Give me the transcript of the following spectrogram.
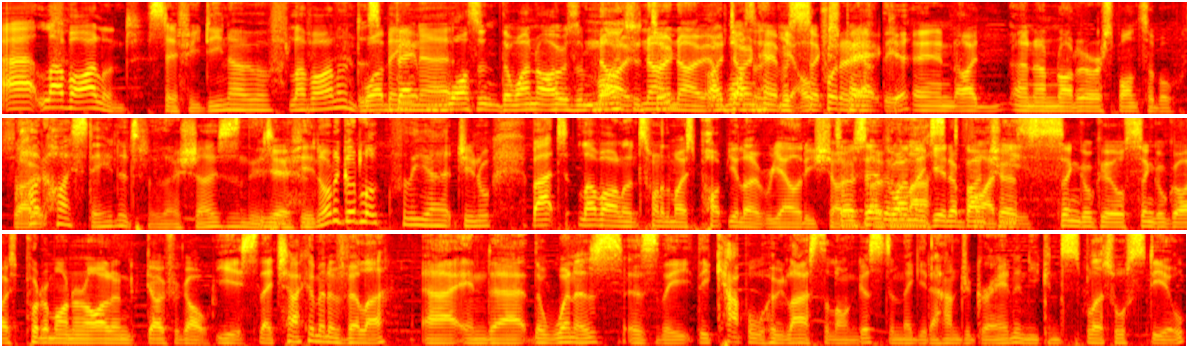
Uh, Love Island, Steffi. Do you know of Love Island? It's well, been, that uh, wasn't the one I was invited no, to. no, it I don't wasn't. have a Yeah, six put it out pack, there. and I and I'm not irresponsible. So Quite high standards for those shows, isn't there? Yeah. Not a good look for the uh, general. But Love Island's one of the most popular reality shows So is the one the they get a bunch of years. single girls, single guys, put them on an island, go for gold? Yes, they chuck them in a villa, uh, and uh, the winners is the, the couple who last the longest, and they get a hundred grand, and you can split or steal.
